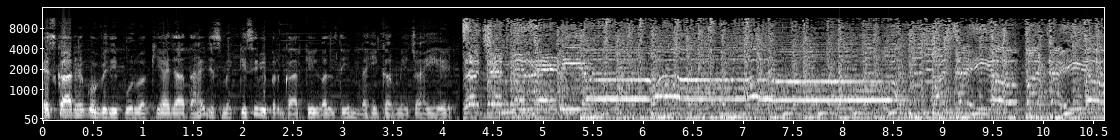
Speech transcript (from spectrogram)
इस कार्य को विधि पूर्वक किया जाता है, जिसमें किसी भी प्रकार की गलती नहीं करनी चाहिए। रेडियो, बजाइयो बजाइयो।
